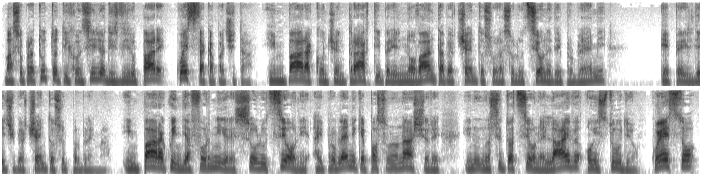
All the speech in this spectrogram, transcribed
ma soprattutto ti consiglio di sviluppare questa capacità. Impara a concentrarti per il 90% sulla soluzione dei problemi e per il 10% sul problema. Impara quindi a fornire soluzioni ai problemi che possono nascere in una situazione live o in studio. Questo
